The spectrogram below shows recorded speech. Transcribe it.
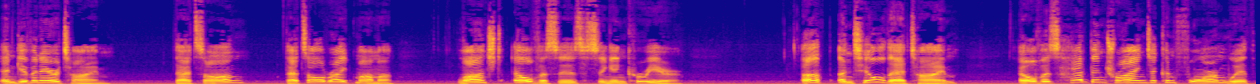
and given airtime. That song, That's All Right Mama, launched Elvis's singing career. Up until that time, Elvis had been trying to conform with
